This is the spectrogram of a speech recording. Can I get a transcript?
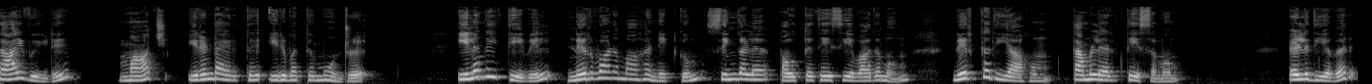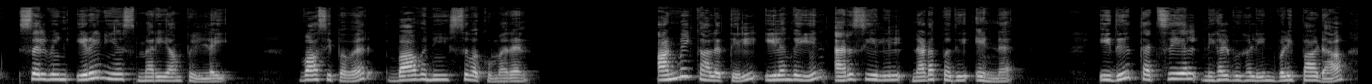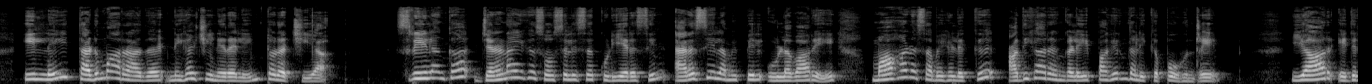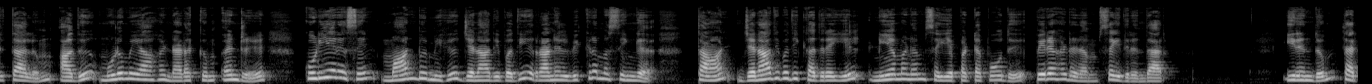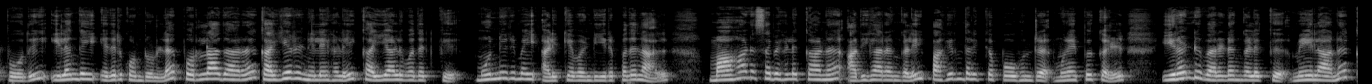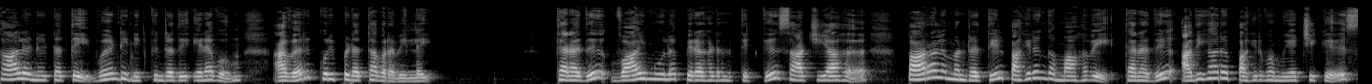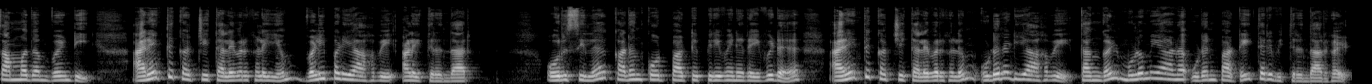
தாய் வீடு மார்ச் இரண்டாயிரத்து இருபத்து மூன்று. இலங்கை தீவில் நிர்வாணமாக நிற்கும் சிங்கள பௌத்த தேசியவாதமும் நிற்கதியாகும் தமிழர் தேசமும். எழுதியவர் செல்வின் இரேனியஸ் மரியாம் பிள்ளை. வாசிப்பவர் பாவனி சிவகுமரன். அண்மை காலத்தில் இலங்கையின் அரசியலில் நடப்பது என்ன? இது தற்செயல் நிகழ்வுகளின் வெளிப்பாடா? இல்லை தடுமாறாத நிகழ்ச்சி நிரலின் தொடர்ச்சியா? ஸ்ரீலங்கா ஜனநாயக சோசலிச குடியரசின் அரசியல் அமைப்பில் உள்ளவாறே மாகாண சபைகளுக்கு அதிகாரங்களை பகிர்ந்தளிக்கப் போகின்றேன். யார் எதிர்த்தாலும் அது முழுமையாக நடக்கும் என்று குடியரசின் மாண்புமிகு ஜனாதிபதி ரணில் விக்ரமசிங்க தான் ஜனாதிபதி கதிரையில் நியமனம் செய்யப்பட்ட போது பிரகடனம் செய்திருந்தார். இருந்தும் தற்போது இலங்கை எதிர்கொண்டுள்ள பொருளாதார கையறு நிலைகளை கையாளுவதற்கு முன்னுரிமை அளிக்க வேண்டியிருப்பதனால் மாகாண சபைகளுக்கான அதிகாரங்களை பகிர்ந்தளிக்கப் போகின்ற முனைப்புகள் இரண்டு வருடங்களுக்கு மேலான கால நீட்டத்தை வேண்டி நிற்கின்றது எனவும் அவர் குறிப்பிட தவறவில்லை. தனது வாய்மூல பிரகடனத்திற்கு சாட்சியாக பாராளுமன்றத்தில் பகிரங்கமாகவே தனது அதிகார பகிர்வு முயற்சிக்கு சம்மதம் வேண்டி அனைத்து கட்சி தலைவர்களையும் வெளிப்படையாகவே அழைத்திருந்தார். ஒரு சில கடன்கோட்பாட்டு பிரிவினரை விட அனைத்து கட்சி தலைவர்களும் உடனடியாகவே தங்கள் முழுமையான உடன்பாட்டை தெரிவித்திருந்தார்கள்.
